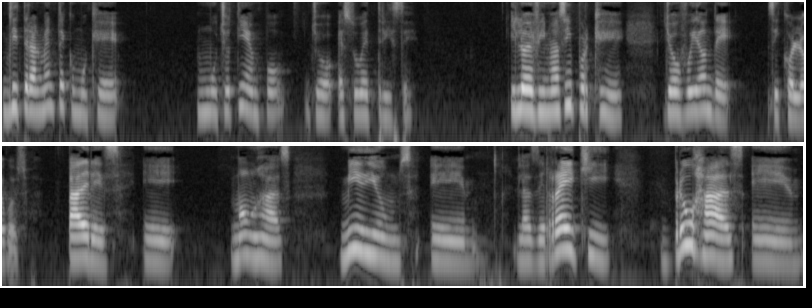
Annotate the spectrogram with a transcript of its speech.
literalmente como que mucho tiempo yo estuve triste. Y lo defino así porque yo fui donde psicólogos, padres, eh, monjas, mediums, eh, las de Reiki, brujas, eh,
